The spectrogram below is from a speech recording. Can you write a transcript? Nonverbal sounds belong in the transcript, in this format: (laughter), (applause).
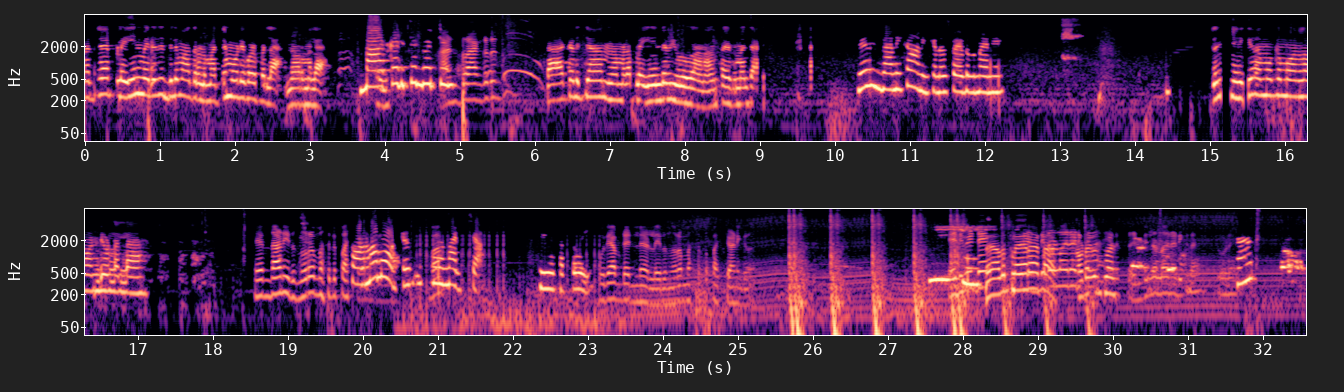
മറ്റേ പ്ലെയിൻ വരുന്നത് ഇതിൽ മാത്രമേ ഉള്ളൂ മറ്റേ മോടി കുഴപ്പമില്ല. നോർമലാ അടിച്ചാൽ നമ്മുടെ പ്ലെയിനിന്റെ വ്യൂ കാണാം. എന്താണ് ഈ കാണിക്കണ സ്പൈഡർമാനെ എനിക്ക് നമുക്ക് പോകാനുള്ള വണ്ടി ഉള്ളല്ലോ എന്താണ് ഇരുന്നൂറ് എം എസിൽ പുതിയ അപ്ഡേറ്റിലുള്ള ഇരുന്നൂറ് എം എസ് ഒക്കെ പച്ച കാണിക്കുന്നത് എനിമിന്റെ ഏ, അത് പ്ലെയർ ആട്ടാ. അവിടെ?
